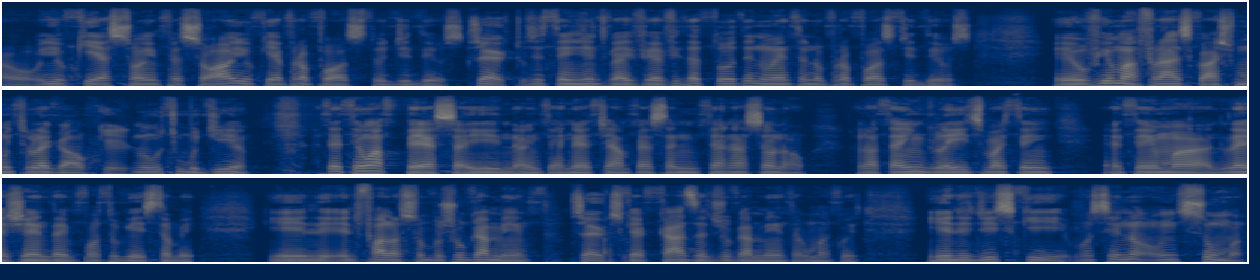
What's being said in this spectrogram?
o- e o que é sonho pessoal e o que é propósito de Deus. Certo. Às vezes tem gente que vai viver a vida toda e não entra no propósito de Deus. Eu vi uma frase que eu acho muito legal, porque no último dia, até tem uma peça aí na internet, é uma peça internacional. Ela está em inglês, mas tem, eh, tem uma legenda em português também. Ele, ele fala sobre o julgamento Certo. acho que é casa de julgamento, alguma coisa. E ele diz que você não, em suma,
